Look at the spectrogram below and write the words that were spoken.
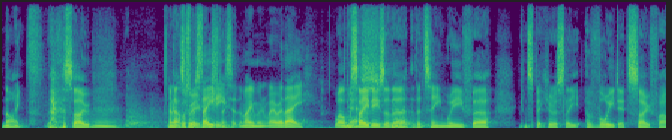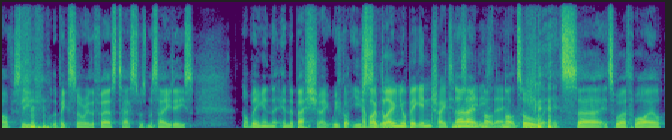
ninth. so. And of That's course, really Mercedes interesting. at the moment, where are they? Well, Yes, Mercedes are the yeah. the team we've uh, conspicuously avoided so far. Obviously, the big story of the first test was Mercedes not being in the in the best shape. We've got used Have to I them- blown your big intro to no, Mercedes no, not, there? not at all. it's uh, it's worthwhile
